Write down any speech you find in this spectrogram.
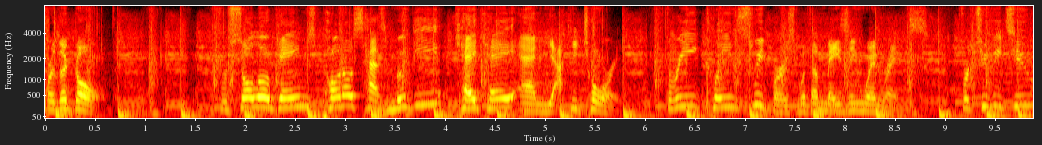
for the gold. For solo games, Ponos has Mugi, KK, and Yakitori, three clean sweepers with amazing win rates. For 2v2,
